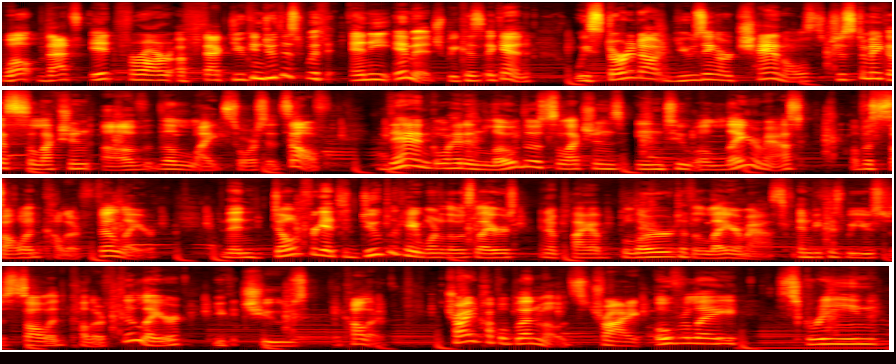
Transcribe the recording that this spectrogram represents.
Well, that's it for our effect. You can do this with any image because again, we started out using our channels just to make a selection of the light source itself. Then go ahead and load those selections into a layer mask of a solid color fill layer. And then don't forget to duplicate one of those layers and apply a blur to the layer mask. And because we used a solid color fill layer, you can choose the color. Try a couple blend modes. Try overlay, screen,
